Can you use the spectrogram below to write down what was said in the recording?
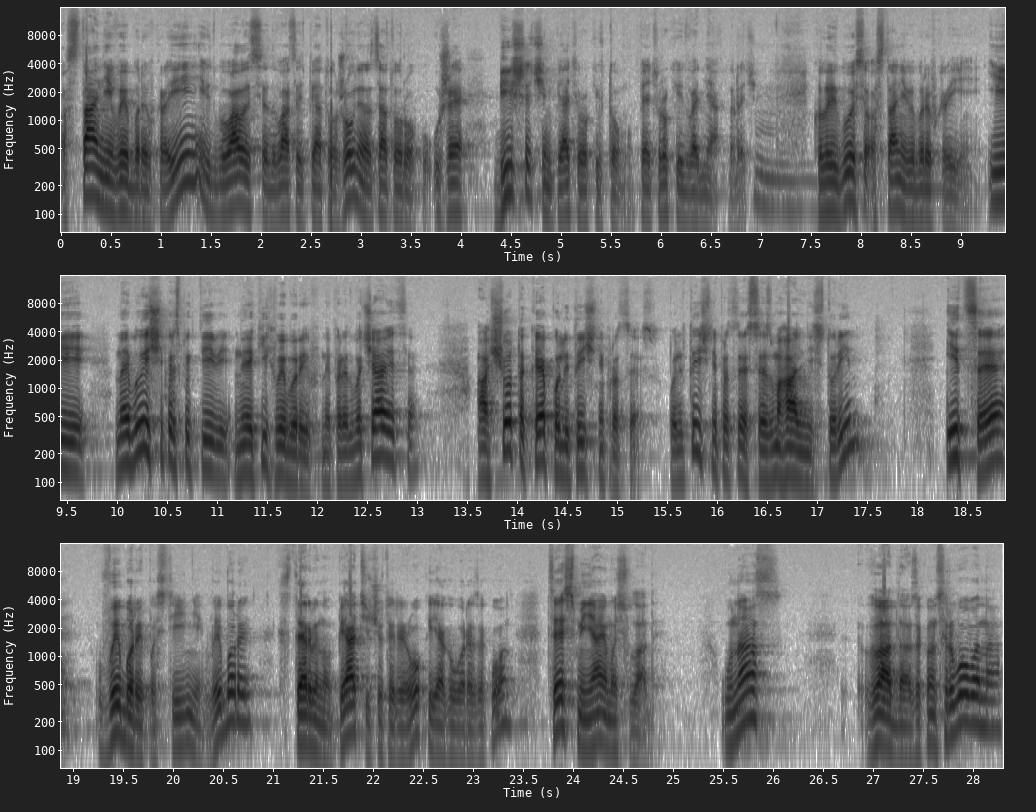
Останні вибори в країні відбувалися 25 жовтня 2020 року, уже більше, ніж 5 років тому. 5 років і 2 дня, до речі, коли відбулися останні вибори в країні. І в найближчій перспективі ніяких виборів не передбачається. А що таке політичний процес? Політичний процес це змагальність сторін, і це вибори постійні вибори з терміном 5 чи 4 роки, як говорить закон, це сміняємось влади. У нас влада законсервована,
